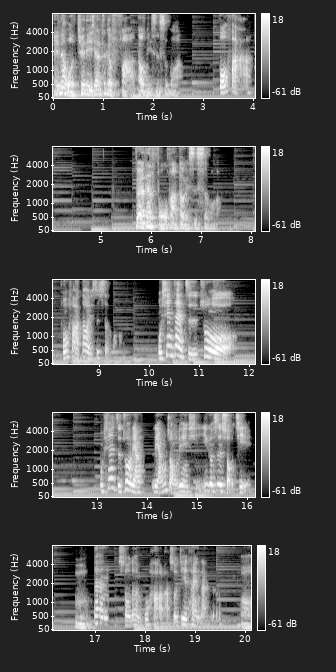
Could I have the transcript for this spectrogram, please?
哎，那我确定一下，这个法到底是什么啊？佛法。对啊，但佛法到底是什么？佛法到底是什么？我现在只做，我现在只做两两种练习，一个是守戒，嗯，但守得很不好啦，守戒太难了。哦，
